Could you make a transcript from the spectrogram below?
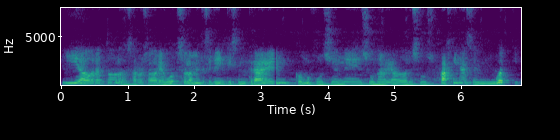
y ahora todos los desarrolladores web solamente se tienen que centrar en cómo funcionen sus navegadores, sus páginas en WebKit.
